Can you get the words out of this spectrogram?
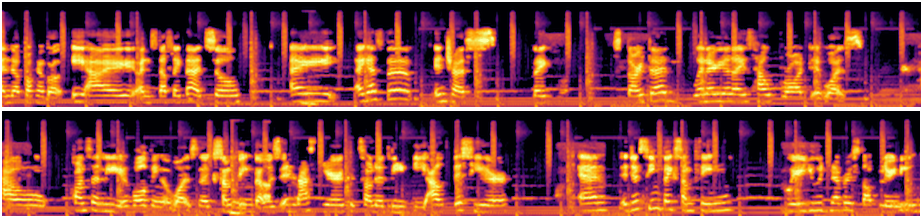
end up talking about AI and stuff like that. So I I guess the interest like started when I realized how broad it was, how constantly evolving it was. Like something that was in last year could suddenly be out this year, and it just seemed like something where you would never stop learning,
